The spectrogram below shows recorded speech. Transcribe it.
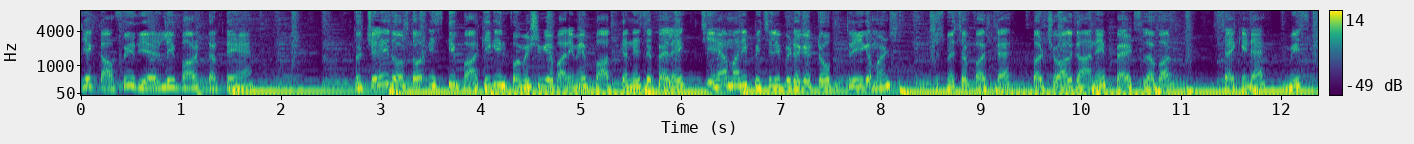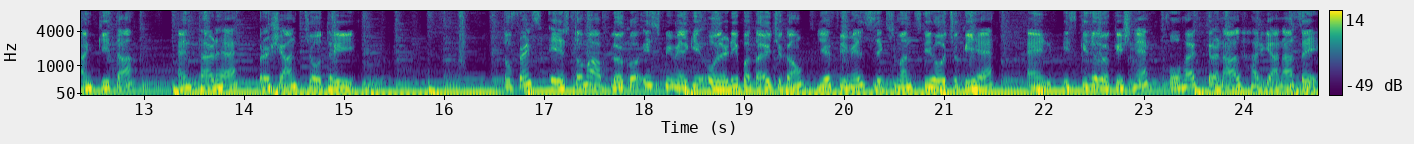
ये काफ़ी रेयरली बार्क करते हैं। तो चलिए दोस्तों, इसकी बाकी की इन्फॉर्मेशन के बारे में बात करने से पहले, ये है हमारी पिछली वीडियो के टॉप थ्री कमेंट्स जिसमें से फ़र्स्ट है परचुआल गाने पेट्स लवर सेकंड है मिस अंकिता एंड थर्ड है, प्रशांत चौधरी। तो फ्रेंड्स एज तो मैं आप लोगों को इस फीमेल की ऑलरेडी बता ही चुका हूँ, ये फीमेल सिक्स मंथ्स की हो चुकी है एंड इसकी जो लोकेशन है, वो है करनाल, हरियाणा से।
